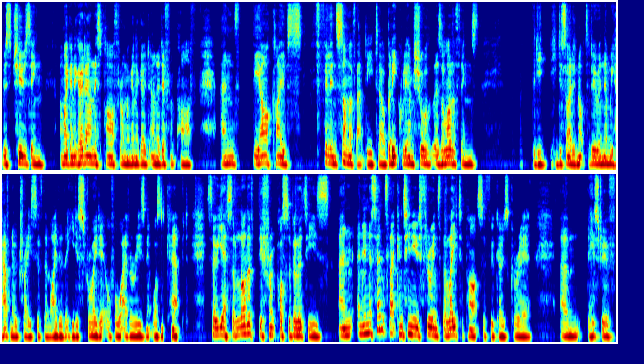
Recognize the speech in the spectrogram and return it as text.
was choosing: Am I going to go down this path, or am I going to go down a different path? And the archives fill in some of that detail, but equally, I'm sure that there's a lot of things that he, he decided not to do, and then we have no trace of them, either that he destroyed it or for whatever reason it wasn't kept. So, yes, a lot of different possibilities. And, and in a sense, that continues through into the later parts of Foucault's career. Um, the history of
